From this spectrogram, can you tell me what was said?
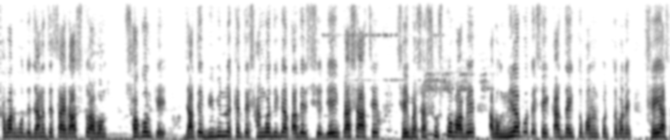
সবার মধ্যে জানাতে চাই রাষ্ট্র এবং সকলকে যাতে বিভিন্ন ক্ষেত্রে সাংবাদিকরা তাদের যেই পেশা আছে, সেই পেশা সুস্থভাবে এবং নিরাপদে সেই কাজ দায়িত্ব পালন করতে পারে, সেই আশা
